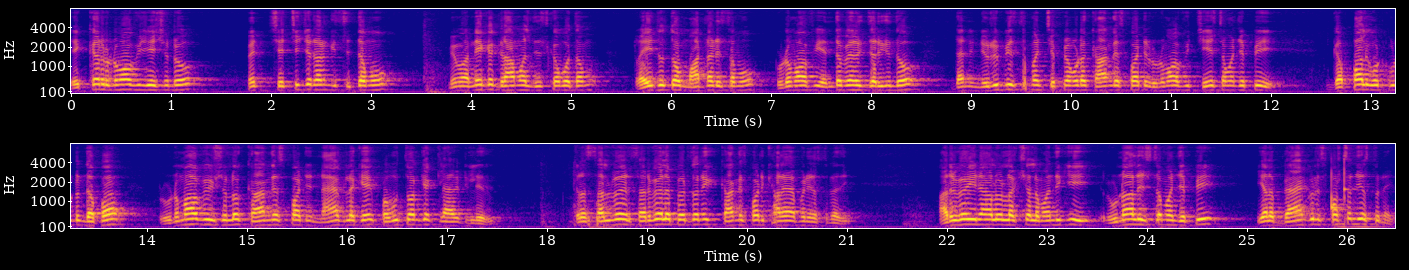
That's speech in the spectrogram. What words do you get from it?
ఎక్కడ రుణమాఫీ చేసిండ్రో మేము చర్చించడానికి సిద్ధము. మేము అనేక గ్రామాలు తీసుకుపోతాం. రైతులతో మాట్లాడిస్తాము. రుణమాఫీ ఎంత మేరకు జరిగిందో దాన్ని నిరూపిస్తామని చెప్పినా కూడా కాంగ్రెస్ పార్టీ రుణమాఫీ చేస్తామని చెప్పి గప్పాలు కొట్టుకుంటుంది తప్ప రుణమాఫీ విషయంలో కాంగ్రెస్ పార్టీ నాయకులకే ప్రభుత్వానికే క్లారిటీ లేదు. ఇలా సర్వే సర్వేల పేరుతోనే కాంగ్రెస్ పార్టీ కాలయాపన చేస్తున్నది అరవై నాలుగు లక్షల మందికి రుణాలు ఇస్తామని చెప్పి ఇలా బ్యాంకులు స్పష్టం చేస్తున్నాయి.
